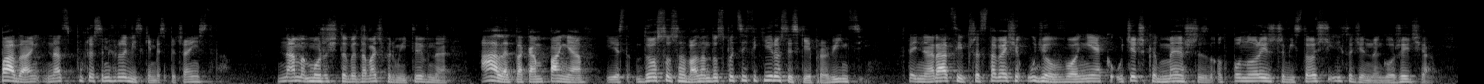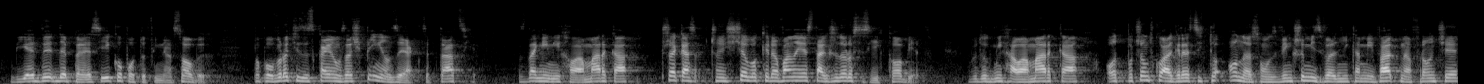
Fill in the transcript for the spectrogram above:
Badań nad Współczesnym Środowiskiem Bezpieczeństwa. Nam może się to wydawać prymitywne, ale ta kampania jest dostosowana do specyfiki rosyjskiej prowincji. W tej narracji przedstawia się udział w wojnie jako ucieczkę mężczyzn od ponurej rzeczywistości ich codziennego życia, biedy, depresji i kłopotów finansowych. Po powrocie zyskają zaś pieniądze i akceptację. Zdaniem Michała Marka przekaz częściowo kierowany jest także do rosyjskich kobiet. Według Michała Marka od początku agresji to one są z większymi zwolennikami walk na froncie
